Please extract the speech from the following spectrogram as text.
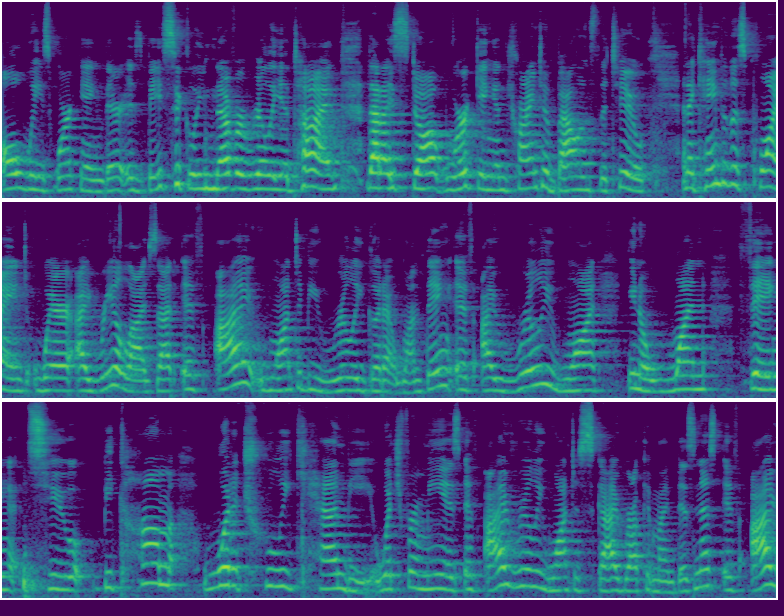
always working. There is basically never really a time that I stop working and trying to balance the two. And I came to this point where I realized that if I want to be really good at one thing, if I really want, you know, one thing to become what it truly can be, which for me is if I really want to skyrocket my business, if I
